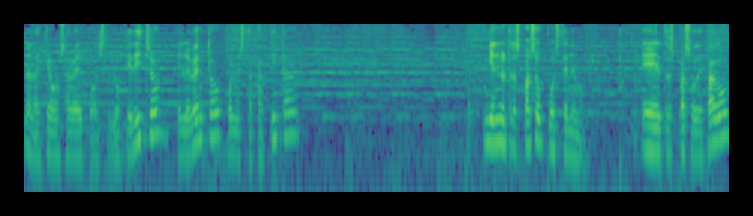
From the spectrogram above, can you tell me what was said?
Nada, aquí vamos a ver pues lo que he dicho, el evento con esta cartita. Y en el traspaso pues tenemos el traspaso de pago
